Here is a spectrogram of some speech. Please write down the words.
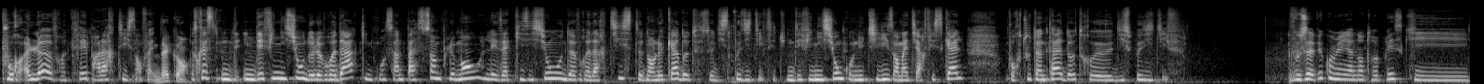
Pour l'œuvre créée par l'artiste, en fait. D'accord. Parce que c'est une, une, définition de l'œuvre d'art qui ne concerne pas simplement les acquisitions d'œuvres d'artistes dans le cadre de ce dispositif. C'est une définition qu'on utilise en matière fiscale pour tout un tas d'autres dispositifs. Vous savez combien il y a d'entreprises qui,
